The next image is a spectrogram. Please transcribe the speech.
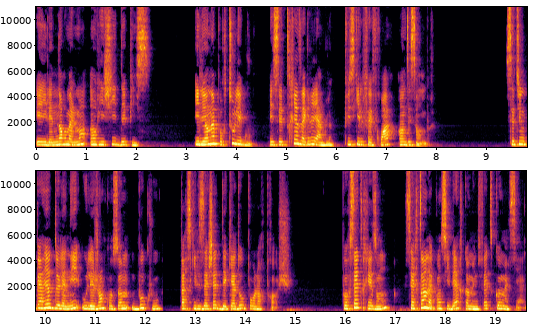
et il est normalement enrichi d'épices. Il y en a pour tous les goûts et c'est très agréable puisqu'il fait froid en décembre. C'est une période de l'année où les gens consomment beaucoup parce qu'ils achètent des cadeaux pour leurs proches. Pour cette raison, certains la considèrent comme une fête commerciale.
